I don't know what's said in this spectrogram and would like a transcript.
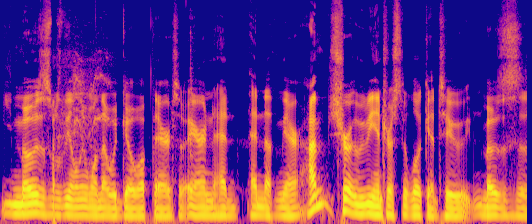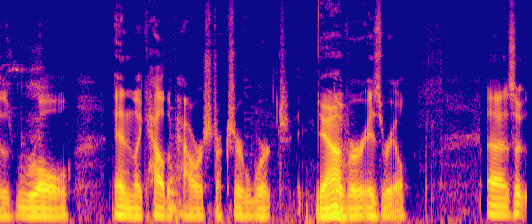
Moses was the only one that would go up there, so Aaron had had nothing there. I'm sure it would be interesting to look at too Moses' role and like how the power structure worked Yeah. over Israel. Uh, so,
